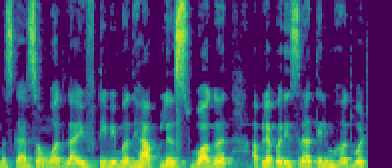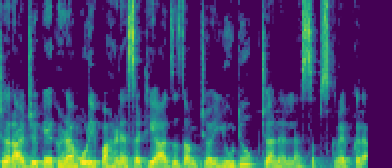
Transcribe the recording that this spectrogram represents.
नमस्कार संवाद लाईव्ह टी व्हीमध्ये आपलं स्वागत. आपल्या परिसरातील महत्त्वाच्या राजकीय घडामोडी पाहण्यासाठी आजच आमच्या यूट्यूब चॅनलला सबस्क्राईब करा.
